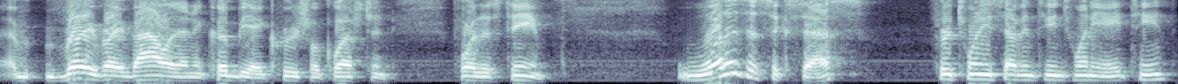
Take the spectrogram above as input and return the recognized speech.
very, very valid, and it could be a crucial question for this team. What is a success for 2017 2018?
